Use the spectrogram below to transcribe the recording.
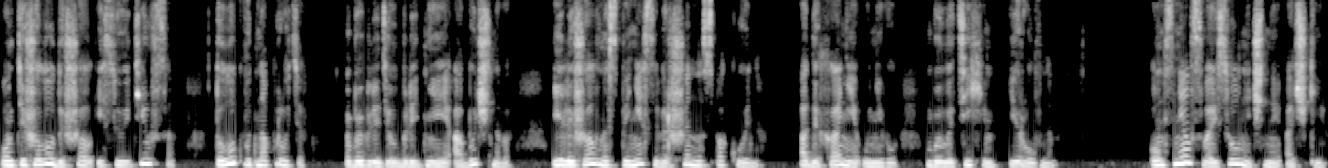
он тяжело дышал и суетился, то Локвуд напротив выглядел бледнее обычного и лежал на спине совершенно спокойно, а дыхание у него было тихим и ровным. Он снял свои солнечные очки.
